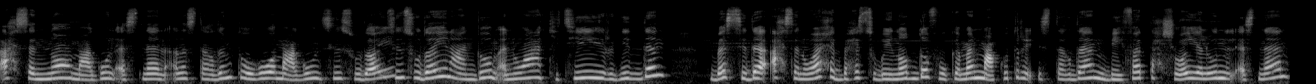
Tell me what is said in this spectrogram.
أحسن نوع معجون أسنان. أنا استخدمته وهو معجون Sensodyne. Sensodyne عندهم أنواع كتير جدا بس ده أحسن واحد بحسه بينظف وكمان مع كتر الاستخدام بيفتح شوية لون الأسنان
